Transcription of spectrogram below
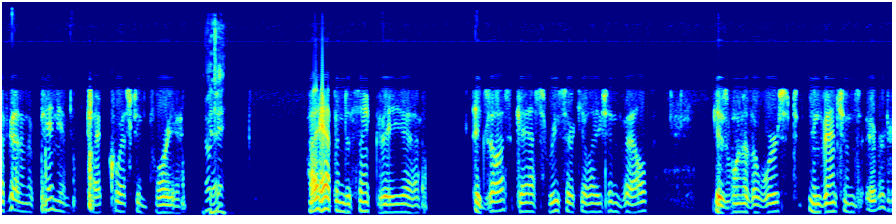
I've got an opinion type question for you. Okay. I happen to think the uh, exhaust gas recirculation valve is one of the worst inventions ever to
